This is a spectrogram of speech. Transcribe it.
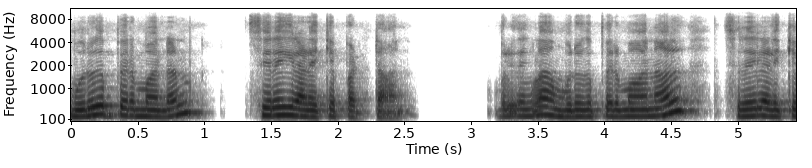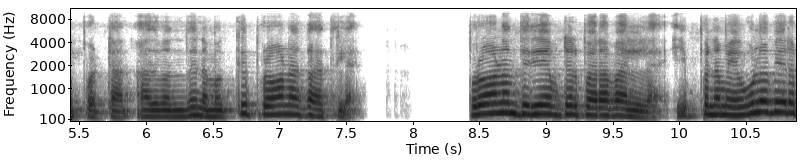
முருகப்பெருமானன் சிறையில் அடைக்கப்பட்டான். புரியுதுங்களா? முருகப்பெருமானால் சிறையில் அடைக்கப்பட்டான். அது வந்து நமக்கு புராண காலத்தில் புராணம் தெரியாவிட்டால் பரவாயில்ல இப்போ நம்ம எவ்வளோ பேரை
